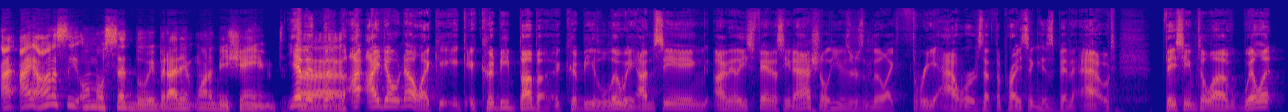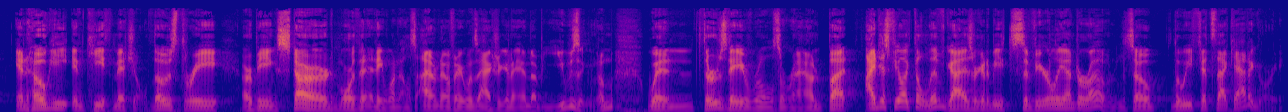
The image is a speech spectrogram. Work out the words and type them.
I, I, honestly almost said Louis, but I didn't want to be shamed. Yeah, but, uh, but, but I, I, don't know. Like it, it, could be Bubba, it could be Louis. I'm seeing I mean, at least Fantasy National users in the like three hours that the pricing has been out. They seem to love Willett, and Hoge and Keith Mitchell. Those three are being starred more than anyone else. I don't know if anyone's actually going to end up using them when Thursday rolls around, but I just feel like the LIV guys are going to be severely underowned. So Louis fits that category.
